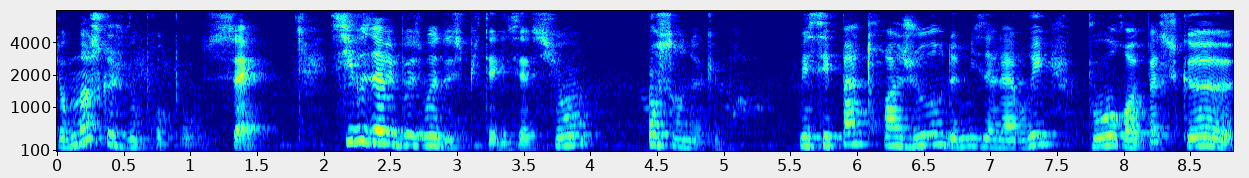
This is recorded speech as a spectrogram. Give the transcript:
Donc moi, ce que je vous propose, c'est, si vous avez besoin d'hospitalisation, on s'en occupera. Mais c'est pas trois jours de mise à l'abri pour euh, parce que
